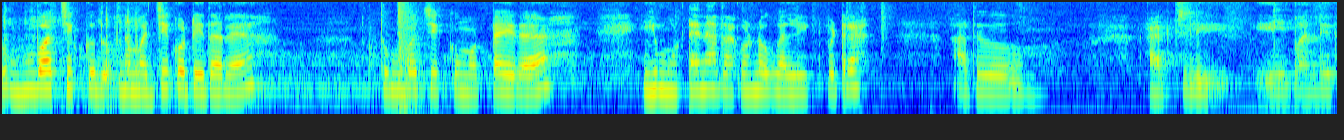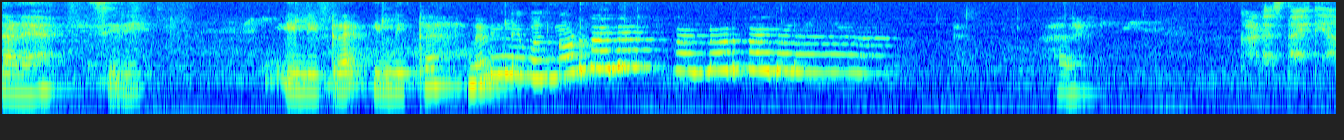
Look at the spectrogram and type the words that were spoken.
ತುಂಬ ಚಿಕ್ಕದು. ನಮ್ಮ ಅಜ್ಜಿ ಕೊಟ್ಟಿದ್ದಾರೆ. ತುಂಬ ಚಿಕ್ಕ ಮೊಟ್ಟೆ ಇದೆ. ಈ ಮೊಟ್ಟೆನ ತಗೊಂಡೋಗಿ ಅಲ್ಲಿ ಇಟ್ಬಿಟ್ರೆ ಅದು ಆ್ಯಕ್ಚುಲಿ ಇಲ್ಲಿ ಬಂದಿದ್ದಾಳೆ, ಸಿರಿ. ಇಲ್ಲಿಟ್ರೆ ಇಲ್ಲಿಟ್ರೆ ನೋಡಿ ಇಲ್ಲಿ ಇವಾಗ ನೋಡ್ತಾ ಇದ್ದಾಳೆ ನೋಡ್ತಾ ಇದ್ದಾಳೆ. ಅದೇ ಕಾಣಿಸ್ತಾ ಇದೆಯಾ?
